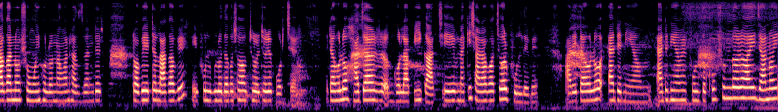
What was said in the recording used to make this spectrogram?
লাগানোর সময় হলো না আমার হাজব্যান্ডের। টবে এটা লাগাবে, এই ফুলগুলো দেখো সব ঝরে ঝরে পড়ছে। এটা হলো হাজার গোলাপি গাছ, এ নাকি সারা বছর ফুল দেবে। আর এটা হলো অ্যাডেনিয়াম। অ্যাডেনিয়ামের ফুল তো খুব সুন্দর হয়, জানোই।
